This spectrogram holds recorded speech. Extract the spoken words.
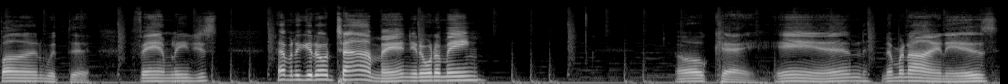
fun with the family, and just having a good old time, man. You know what I mean? Okay, and number nine is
